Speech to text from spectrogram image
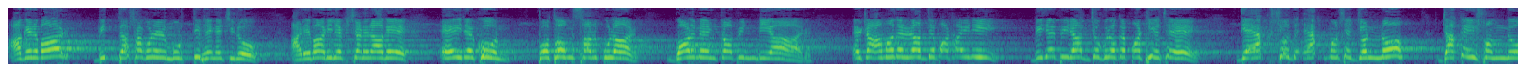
আগের বার বিদ্যাসাগরের মূর্তি ভেঙেছিল, আর এবার ইলেকশনের আগে, এই দেখুন, প্রথম সার্কুলার, গভর্নমেন্ট অফ ইন্ডিয়ার। এটা আমাদের রাজ্যে পাঠায়নি, বিজেপি রাজ্যগুলোকে পাঠিয়েছে যে একশো এক মাসের জন্য যাকেই সন্দেহ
